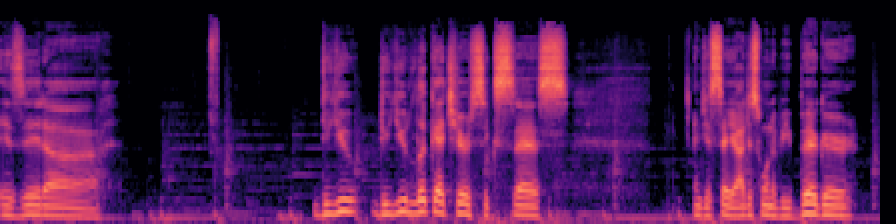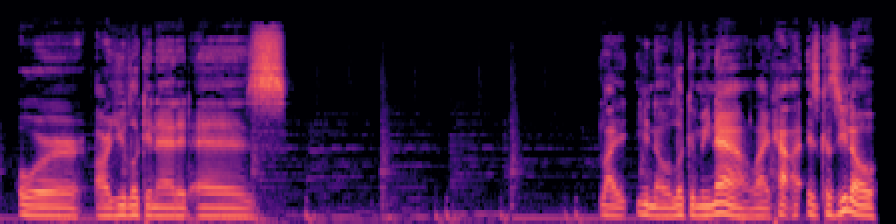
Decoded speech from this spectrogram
is it uh, do you do you look at your success and just say I just want to be bigger or are you looking at it as like you know look at me now? Like how is because you know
